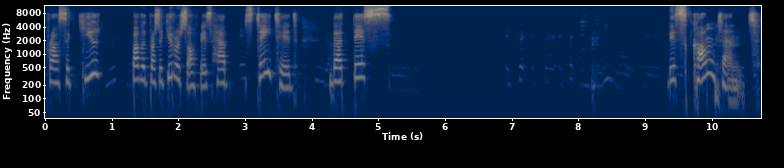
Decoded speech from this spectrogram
prosecute public prosecutor's office have stated that this this content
